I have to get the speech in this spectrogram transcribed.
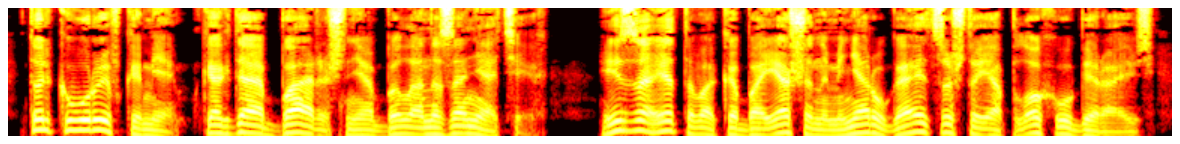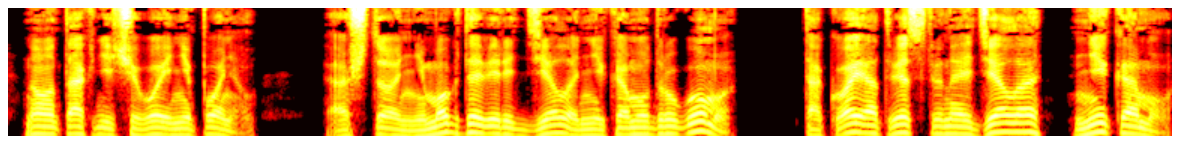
— «только урывками, когда барышня была на занятиях. Из-за этого Кабаяша на меня ругается, что я плохо убираюсь, но он так ничего и не понял. А что, не мог доверить дело никому другому? Такое ответственное дело никому.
